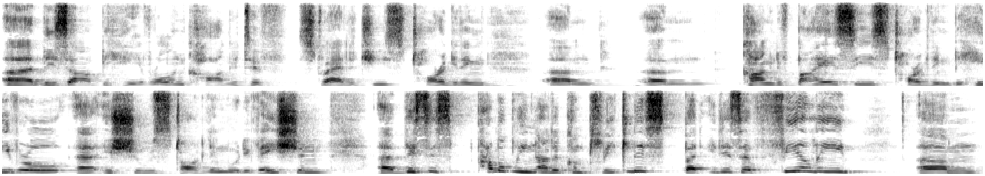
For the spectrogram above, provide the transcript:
Uh, these are behavioral and cognitive strategies targeting um, um, cognitive biases, targeting behavioral uh, issues, targeting motivation. Uh, this is probably not a complete list, but it is a fairly um,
